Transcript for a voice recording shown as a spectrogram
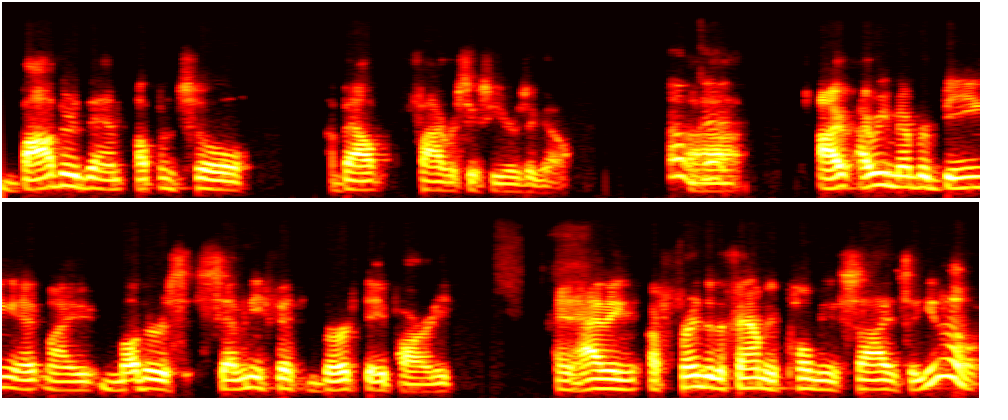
bothered them up until about five or six years ago. Oh, good. Uh, I, I remember being at my mother's 75th birthday party and having a friend of the family pull me aside and say, you know,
